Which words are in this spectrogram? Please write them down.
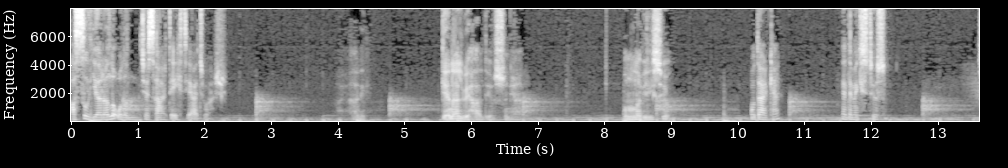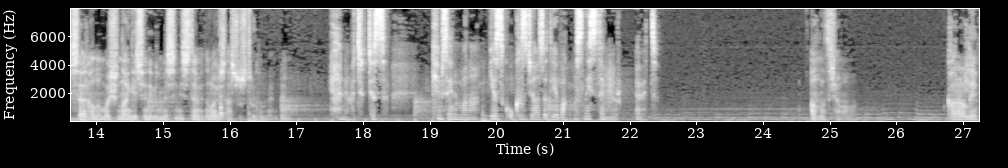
Asıl yaralı olanın cesarete ihtiyacı var. Hani genel bir hal diyorsun yani. Bununla bilgisi yok. O derken ne demek istiyorsun? Serhan'ın başından geçeni bilmesini istemedin. O yüzden susturdun beni değil mi? Yani açıkçası kimsenin bana yazık o kızcağıza diye bakmasını istemiyorum. Evet. Anlatacağım ama. Kararlıyım.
